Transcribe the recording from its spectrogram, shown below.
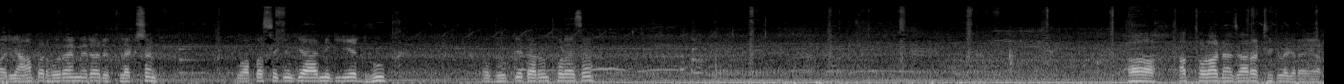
और यहाँ पर हो रहा है मेरा रिफ्लेक्शन वापस से क्योंकि आज निकली है धूप और धूप के कारण थोड़ा सा हाँ अब थोड़ा नज़ारा ठीक लग रहा है यार।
